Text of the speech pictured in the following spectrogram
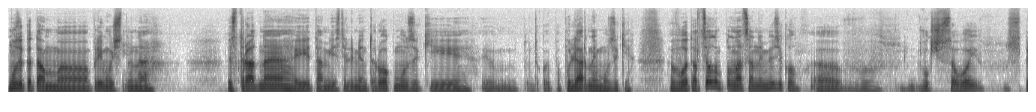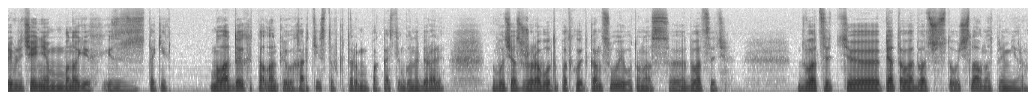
Музыка там э, преимущественно эстрадная, и там есть элементы рок-музыки, такой популярной музыки. Вот. А в целом полноценный мюзикл, э, двухчасовой, с привлечением многих из таких молодых, талантливых артистов, которые мы по кастингу набирали. Вот сейчас уже работа подходит к концу, и вот у нас 20, 25-26 числа у нас премьера.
